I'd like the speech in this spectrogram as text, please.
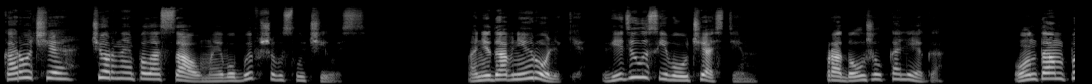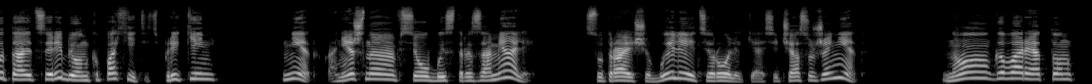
Короче, черная полоса у моего бывшего случилась. А недавние ролики видела с его участием? Продолжил коллега. Он там пытается ребенка похитить, прикинь. Нет, конечно, все быстро замяли. С утра еще были эти ролики, а сейчас уже нет. Но, говорят, он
